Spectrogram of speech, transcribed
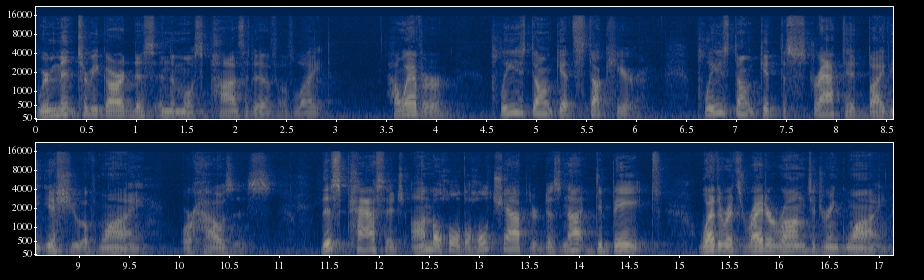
We're meant to regard this in the most positive of light. However, please don't get stuck here. Please don't get distracted by the issue of wine or houses. This passage, on the whole, the whole chapter, does not debate whether it's right or wrong to drink wine,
